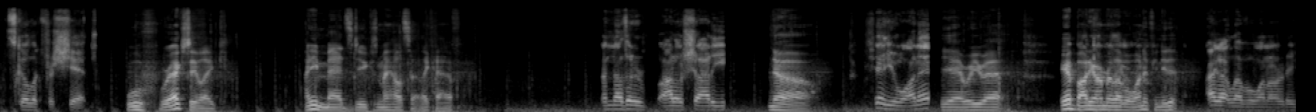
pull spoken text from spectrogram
Let's go look for shit. Ooh, we're actually like... I need meds, dude, because my health's at like half. Another auto shotty. No. Yeah, you want it? Yeah, where you at? I got body armor level 1 if you need it. I got level 1 already.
